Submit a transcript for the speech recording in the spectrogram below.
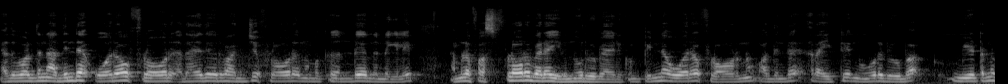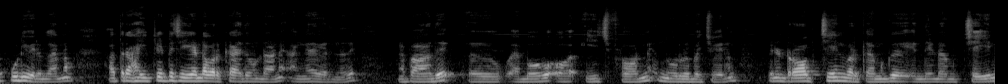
അതുപോലെ തന്നെ അതിന്റെ ഓരോ ഫ്ലോർ അതായത് ഒരു അഞ്ച് ഫ്ലോർ നമുക്ക് ഉണ്ട് എന്നുണ്ടെങ്കിൽ നമ്മൾ ഫസ്റ്റ് ഫ്ലോർ വരെ ഇരുന്നൂറ് രൂപ ആയിരിക്കും. പിന്നെ ഓരോ ഫ്ലോറിനും അതിന്റെ റേറ്റ് നൂറ് രൂപ മീറ്ററിന് കൂടി വരും. കാരണം അത്ര ഹൈറ്റ് ഇട്ട് ചെയ്യേണ്ട വർക്ക് ആയതുകൊണ്ടാണ് അങ്ങനെ വരുന്നത്. അപ്പോൾ അത് അബോവ് ഈച്ച് ഫ്ലോറിന് നൂറ് രൂപ വെച്ച് വരും. പിന്നെ ഡ്രോപ്പ് ചെയിൻ വർക്ക് നമുക്ക് എന്തുണ്ടാവും ചെയിൻ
